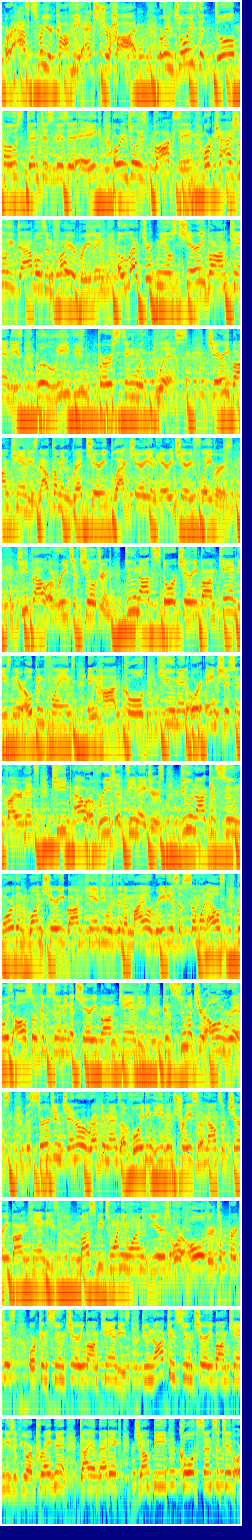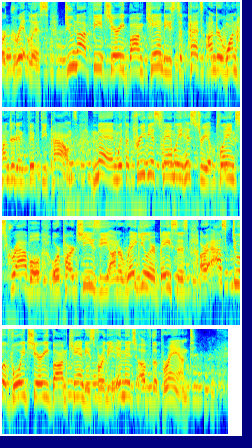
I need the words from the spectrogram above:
or asks for your coffee extra hot, or enjoys the dull post dentist visit ache, or enjoys boxing, or casually dabbles in fire breathing, Electric Meals Cherry Bomb candies will leave you bursting with bliss. Cherry Bomb candies now come in red cherry, black cherry, and hairy cherry flavors. Keep out of reach of children. Do not store cherry bomb candies near open flames in hot, cold, humid, or anxious environments. Keep out of reach of teenagers. Do not consume more than one cherry bomb candy within a mile radius of someone else who is also consuming a cherry bomb candy. Consume at your own risk. The Surgeon General recommends avoiding even trace amounts of cherry bomb candies. Must be 21 years or older to purchase or consume cherry bomb candies. Do not consume cherry bomb candies if you are pregnant, diabetic, jumpy, cold sensitive, or gritless. Do not feed cherry bomb candies to pets under 150 pounds. Men with a previous family history of playing Scrabble or Parcheesi on a regular basis are asked to avoid cherry bomb candies for the image of the brand.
